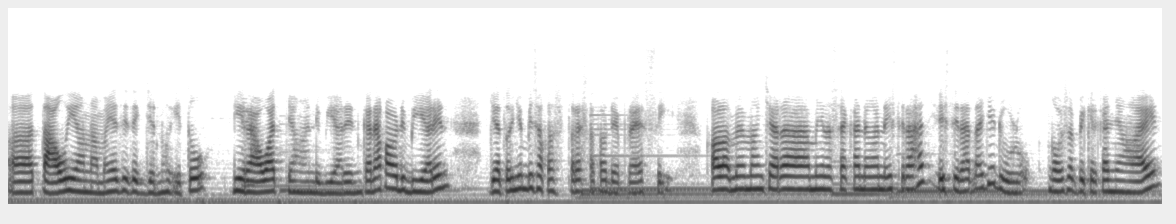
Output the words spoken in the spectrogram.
uh, tahu yang namanya titik jenuh itu dirawat jangan dibiarin. Karena kalau dibiarin jatuhnya bisa ke stres atau depresi. Kalau memang cara menyelesaikan dengan istirahat ya istirahat aja dulu. Nggak usah pikirkan yang lain.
